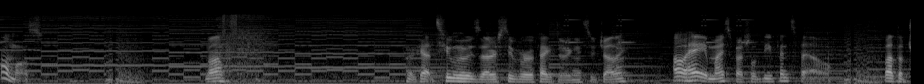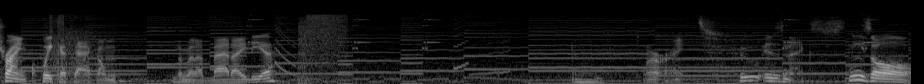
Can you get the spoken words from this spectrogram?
Almost. Well, we've got two moves that are super effective against each other. Oh hey, my special defense fell. About to try and quick attack them. Would have been a bad idea. Who is next? Sneasel.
